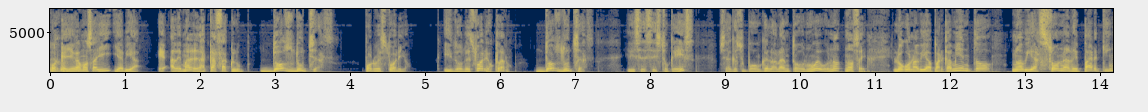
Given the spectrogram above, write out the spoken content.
Porque llegamos allí y había, eh, además, la Casa Club, dos duchas por vestuario. Y dos vestuarios, claro. Dos duchas. Y dices, ¿esto qué es? O sea que supongo que lo harán todo nuevo, ¿no? No sé. Luego no había aparcamiento, no había zona de parking.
